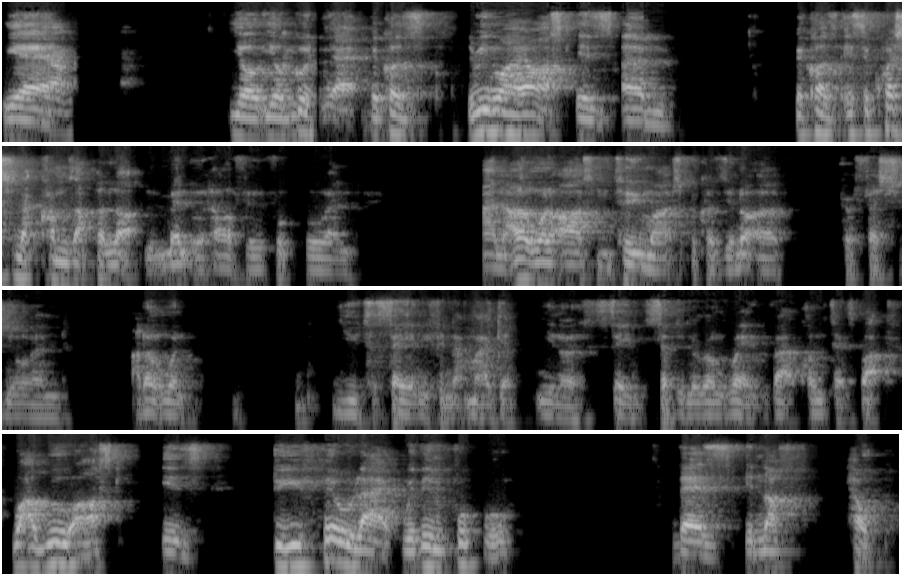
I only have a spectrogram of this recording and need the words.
yeah, you're you're good. Yeah, because the reason why I ask is um, because it's a question that comes up a lot: mental health in football, and and I don't want to ask you too much because you're not a professional, and I don't want you to say anything that might get you know say, said in the wrong way without context. But what I will ask is do you feel like within football there's enough help?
